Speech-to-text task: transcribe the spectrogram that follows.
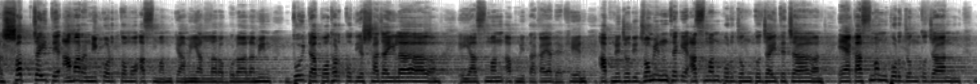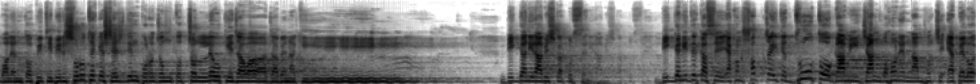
আর সবচাইতে আমার নিকটতম আসমানকে আমি আল্লাহ রব্বুল আলমিন দুইটা পদার্থ দিয়ে সাজাইলাম। এই আসমান আপনি তাকায়া দেখেন, আপনি যদি জমিন থেকে আসমান পর্যন্ত যাইতে চান, এক আসমান পর্যন্ত যান, বলেন তো পৃথিবীর শুরু থেকে শেষ দিন পর্যন্ত চললেও কি যাওয়া যাবে নাকি? বিজ্ঞানীরা আবিষ্কার করছেন। বিজ্ঞানীদের কাছে এখন সবচাইতে দ্রুতগামী যানবাহনের নাম হচ্ছে অ্যাপেলো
